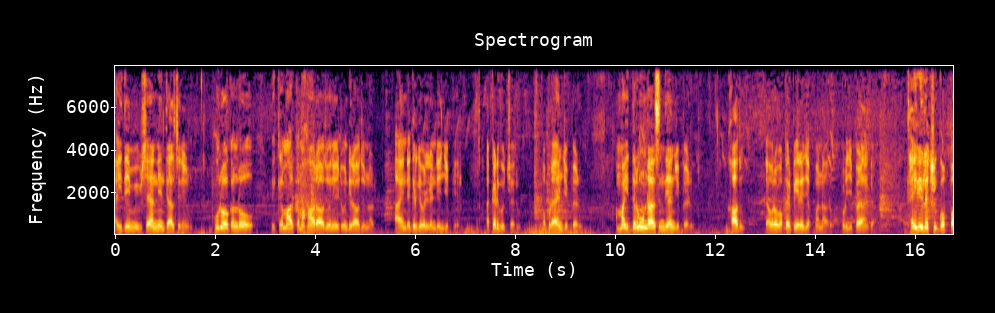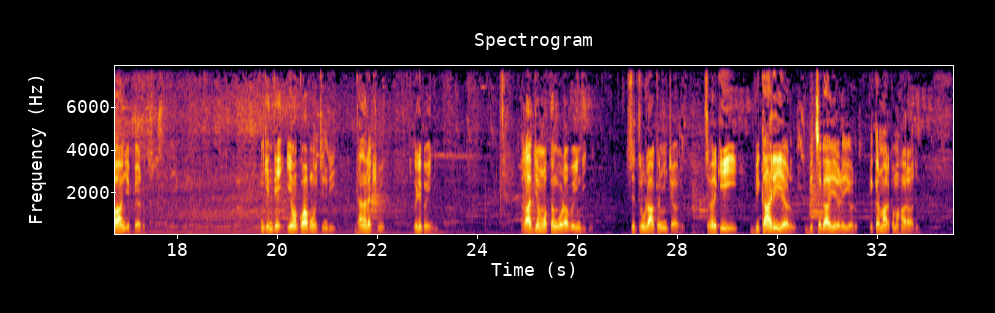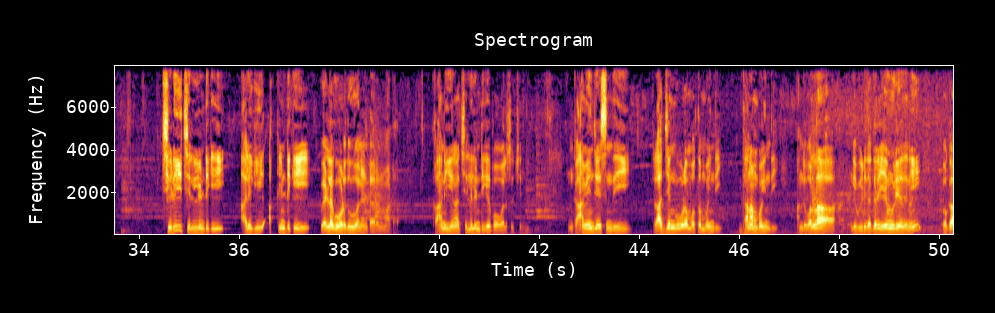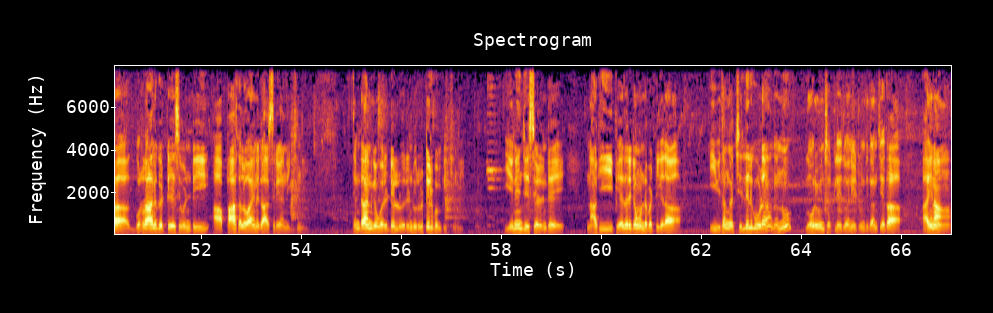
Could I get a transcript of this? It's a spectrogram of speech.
అయితే మీ విషయాన్ని నేను తేల్చలేను. భూలోకంలో విక్రమార్క మహారాజు అనేటువంటి రాజు ఉన్నాడు. ఆయన దగ్గరికి వెళ్ళండి అని చెప్పారు. అక్కడికి వచ్చారు. అప్పుడు ఆయన చెప్పాడు అమ్మ ఇద్దరూ ఉండాల్సిందే అని చెప్పాడు. కాదు ఎవరో ఒకరి పేరే చెప్పమన్నారు. అప్పుడు చెప్పాడు ఆయన. ధైర్యలక్ష్మి గొప్ప అని చెప్పాడు. ఇంకెంతే ఏమో కోపం వచ్చింది. ధనలక్ష్మి వెళ్ళిపోయింది. రాజ్యం మొత్తం కూడా పోయింది. శత్రువులు ఆక్రమించారు. చివరికి బికారి అయ్యాడు బిచ్చగా అయ్యాడు విక్రమార్క మహారాజు. చెడి చెల్లింటికి అలిగి అక్కింటికి వెళ్ళకూడదు అని అంటారనమాట కానీ ఈయన చెల్లెలింటికే పోవాల్సి వచ్చింది. ఇంకా ఆమెం చేసింది? రాజ్యం కూడా మొత్తం పోయింది ధనం పోయింది. అందువల్ల ఇంక వీడి దగ్గర ఏమీ లేదని ఒక గుర్రాలు కట్టేటువంటి ఆ పాకలో ఆయనకు ఆశ్రయాన్ని ఇచ్చింది. తినడానికి ఒక రొట్టెలు రెండు రొట్టెలు పంపించింది. ఏనేం చేశాడంటే నాకు ఈ పేదరికం ఉండబట్టి కదా ఈ విధంగా చెల్లెలు కూడా నన్ను గౌరవించట్లేదు అనేటువంటి దాని చేత ఆయన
